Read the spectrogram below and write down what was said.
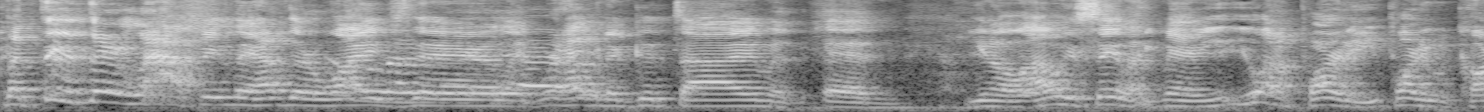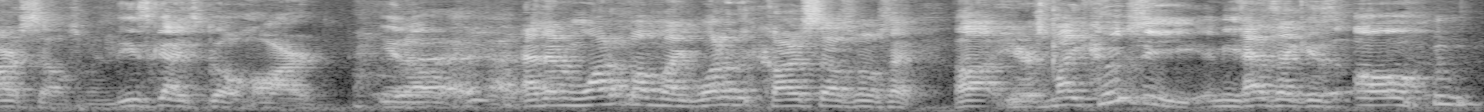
But dude, they're laughing. They have their wives there. Like we're having a good time, and and you know, I always say like, man, you, you want to party, you party with car salesmen. These guys go hard, you know. And then one of them, like one of the car salesmen, was like, "Uh, here's my koozie," and he has like his own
